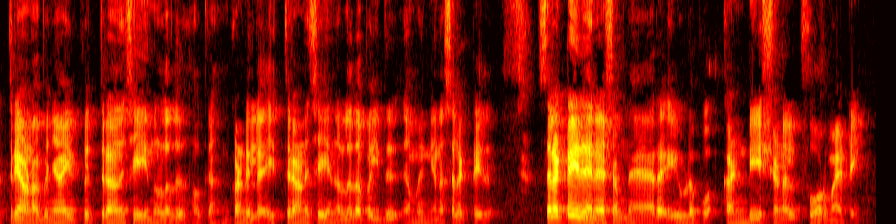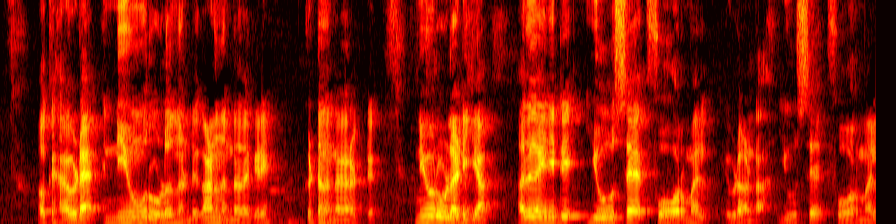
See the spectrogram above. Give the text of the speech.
എത്രയാണോ? അപ്പോൾ ഞാൻ ഇപ്പോൾ ഇത്രയാണ് ചെയ്യുന്നുള്ളത്. ഓക്കെ? കണ്ടില്ലേ? ഇത്രയാണ് ചെയ്യുന്നുള്ളത്. അപ്പോൾ ഇത് നമ്മൾ ഇങ്ങനെ സെലക്ട് ചെയ്ത്. സെലക്ട് ചെയ്തതിന് ശേഷം നേരെ ഇവിടെ പോവാം. Conditional formatting okay? അവിടെ ന്യൂ റൂൾ എന്നുണ്ട്. കാണുന്നുണ്ട് അതൊക്കെ? കിട്ടുന്നുണ്ട്? കറക്റ്റ് ന്യൂ റൂൾ അടിക്കുക. അത് കഴിഞ്ഞിട്ട് യൂസ് എ ഫോർമൽ ഇവിടെ കണ്ട. Use a formula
